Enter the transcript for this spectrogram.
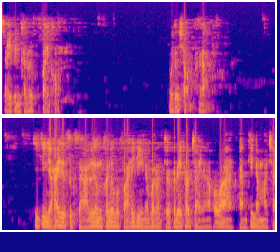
ใช้เป็น color profile ของ Photoshop นะครับจริงๆ อยากให้ศึกษาเรื่อง color profile ให้ดีนะเราจะก็ได้เข้าใจนะครับ เพราะว่าการที่นำมาใช้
